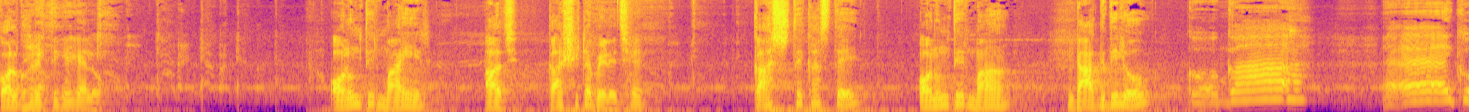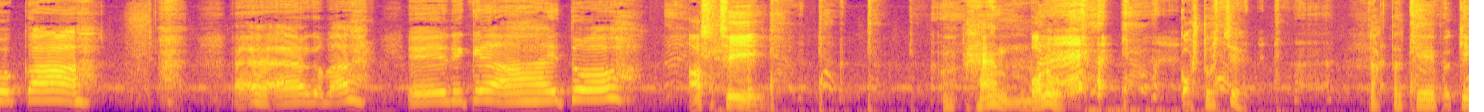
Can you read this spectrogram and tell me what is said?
কল ঘরের দিকে গেল। অনন্তের মায়ের আজ কাশিটা বেড়েছে। কাশতে কাশতে অনন্তের মা ডাক দিল খোকা খোকা একবার এদিকে আয় তো। আসছি। হ্যাঁ বলো। কষ্ট হচ্ছে? ডাক্তারকে কি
